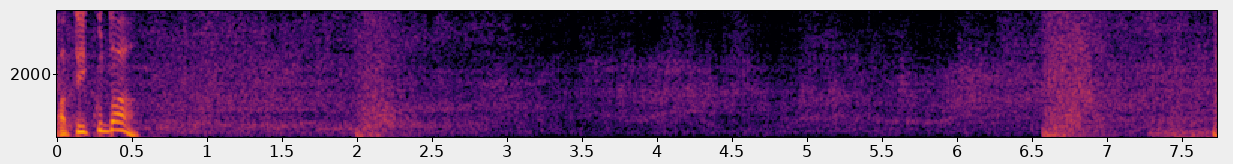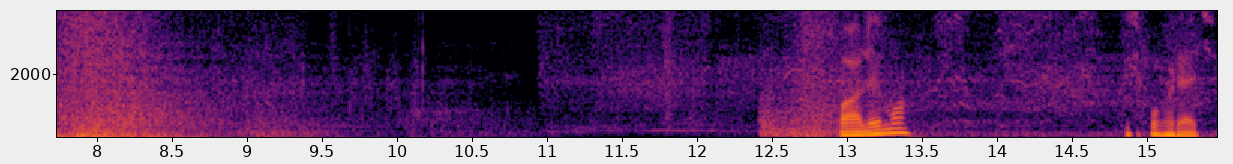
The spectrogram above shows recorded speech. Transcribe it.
А ти куди? Палимо. Ось погорять.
